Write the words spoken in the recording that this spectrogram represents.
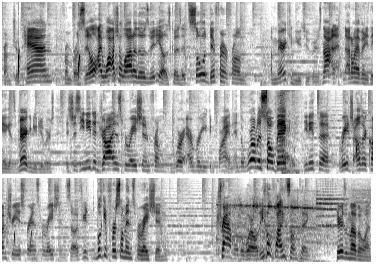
from Japan, from Brazil. I watch a lot of those videos because it's so different from American YouTubers. Not, I don't have anything against American YouTubers. It's just you need to draw inspiration from wherever you can find. And the world is so big, you need to reach other countries for inspiration. So if you're looking for some inspiration, travel the world. You'll find something. Here's another one.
